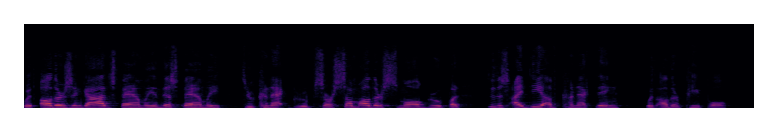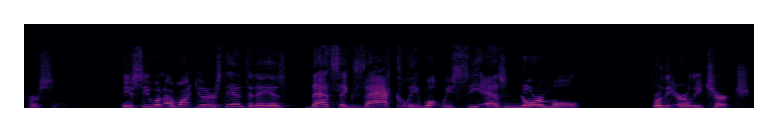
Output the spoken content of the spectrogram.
with others in God's family and this family through connect groups or some other small group, but through this idea of connecting with other people personally. And you see, what I want you to understand today is that's exactly what we see as normal for the early church.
